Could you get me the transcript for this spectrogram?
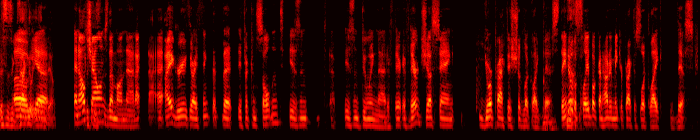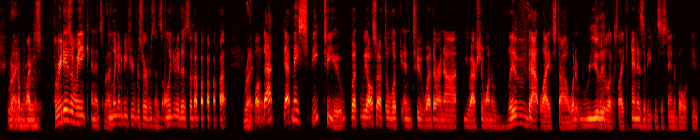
This is oh, exactly oh, what you got to do and I'll challenge is, them on that. I, I, I agree with you. I think that that if a consultant isn't isn't doing that, if they're if they're just saying your practice should look like this, they know yes. the playbook on how to make your practice look like this. You're right. going to mm-hmm. practice three days a week, and it's right. only going to be fee for service, and it's only going to be this. Blah, blah, blah, right. Well, that that may speak to you, but we also have to look into whether or not you actually want to live that lifestyle, what it really looks like, and is it even sustainable in,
